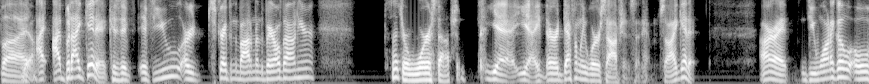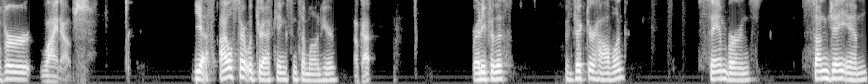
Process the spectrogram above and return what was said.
But Yeah. I I but I get it because if if you are scraping the bottom of the barrel down here, It's not your worst option. yeah, yeah, there are definitely worse options than him. So I get it. All right. Do you want to go over lineups? Yes, I will start with DraftKings since I'm on here. Okay. Ready for this? Viktor Hovland, Sam Burns, Sungjae Im,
